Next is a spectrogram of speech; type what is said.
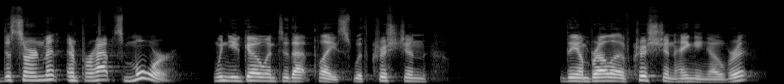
discernment and perhaps more when you go into that place with Christian the umbrella of Christian hanging over it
